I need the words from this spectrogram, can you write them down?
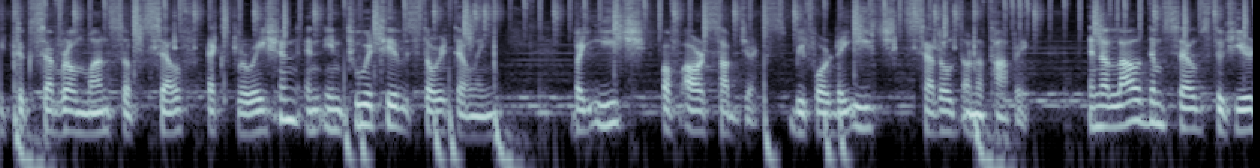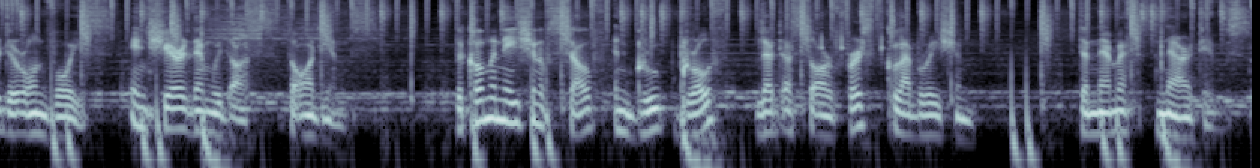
It took several months of self exploration and intuitive storytelling by each of our subjects before they each settled on a topic and allowed themselves to hear their own voice and share them with us, the audience. The culmination of self and group growth led us to our first collaboration, the Nemeth Narratives.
